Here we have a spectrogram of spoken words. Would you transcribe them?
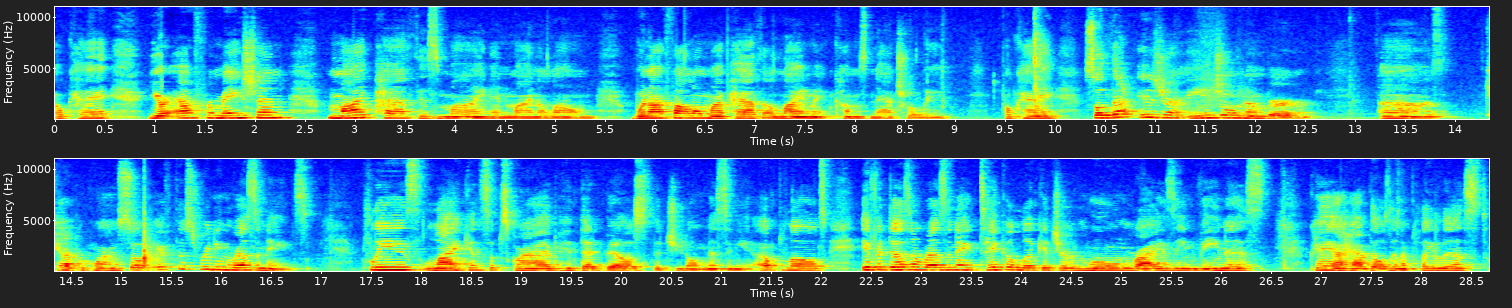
Okay? Your affirmation, my path is mine and mine alone. When I follow my path, alignment comes naturally. Okay? So that is your angel number, uh, Capricorn. So if this reading resonates, Please like and subscribe. Hit that bell so that you don't miss any uploads. If it doesn't resonate, take a look at your moon, rising, Venus. Okay, I have those in a playlist.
